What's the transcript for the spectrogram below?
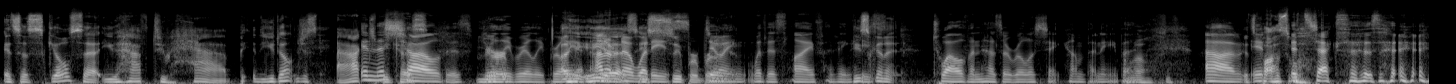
it's a skill set you have to have you don't just act And this child is really, really Uh, brilliant. he I don't is. know what He's he's, super doing with his life. I think He's he's, gonna- 12 and has a real estate company. But well, um, it's it- possible. It's Texas.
